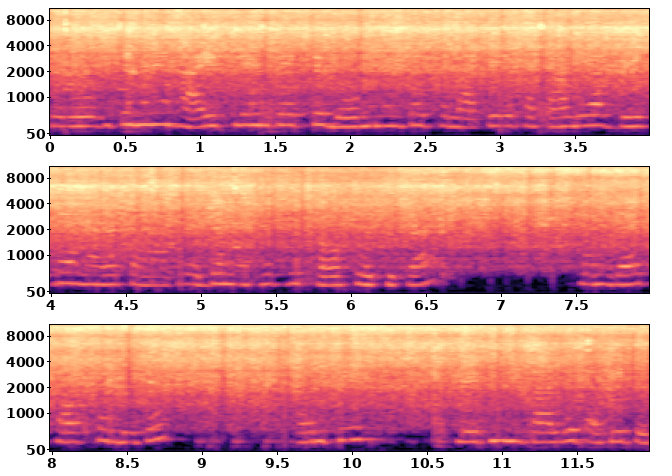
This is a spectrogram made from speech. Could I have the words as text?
तो इसे मैंने हाई फ्लेम पे से दो मिनट तक चलाते हुए पका लिया। आप देख रहे हैं हमारा टमाटर एकदम अच्छे से सॉफ्ट हो चुका है। तो हम गैस ऑफ़ कर देते हैं और इसे प्लेट में निकाल दें ताकि तो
